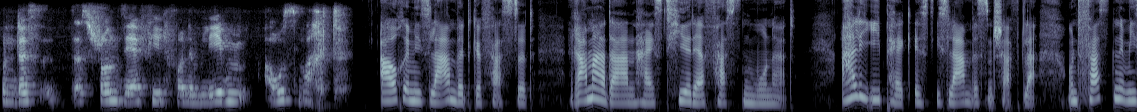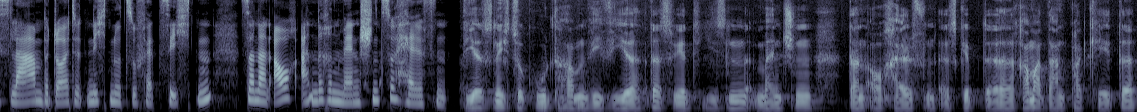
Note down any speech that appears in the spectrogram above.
und dass das schon sehr viel von dem Leben ausmacht. Auch im Islam wird gefastet. Ramadan heißt hier der Fastenmonat. Ali Ipek ist Islamwissenschaftler und Fasten im Islam bedeutet nicht nur zu verzichten, sondern auch anderen Menschen zu helfen. Die es nicht so gut haben wie wir, dass wir diesen Menschen dann auch helfen. Es gibt äh, Ramadan-Pakete,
